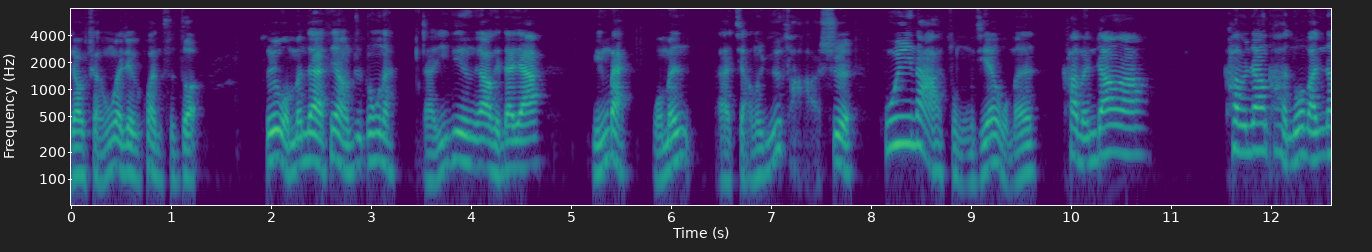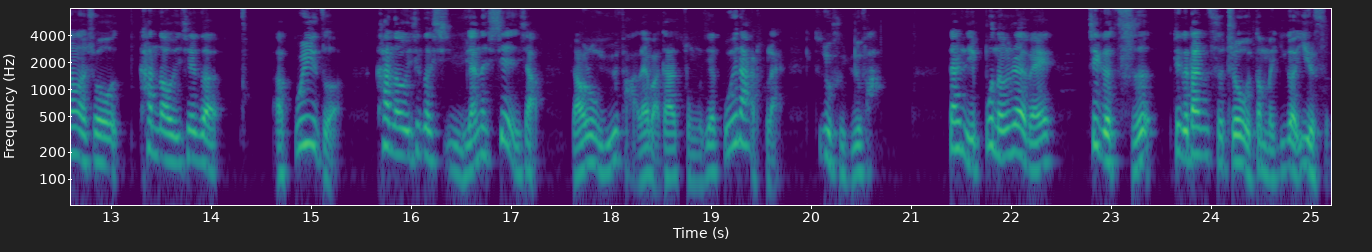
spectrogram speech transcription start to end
要省略这个冠词 the。所以我们在分享之中呢，啊，一定要给大家明白，我们呃讲的语法是归纳总结。我们看文章啊，看文章看很多文章的时候，看到一些个啊规则，看到一些个语言的现象，然后用语法来把它总结归纳出来。这就是语法，但是你不能认为这个词、这个单词只有这么一个意思，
